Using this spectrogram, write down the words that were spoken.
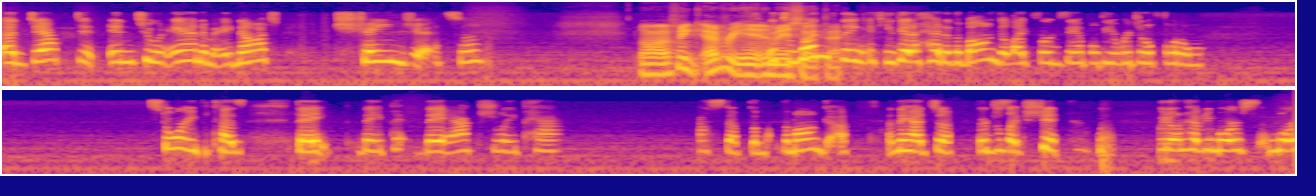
adapt it into an anime, not change it. Well, I think every anime it's is one like thing if you get ahead of the manga, like for example, the original Full story, because they they they actually passed up the, the manga and they had to. They're just like shit. We don't have any more more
